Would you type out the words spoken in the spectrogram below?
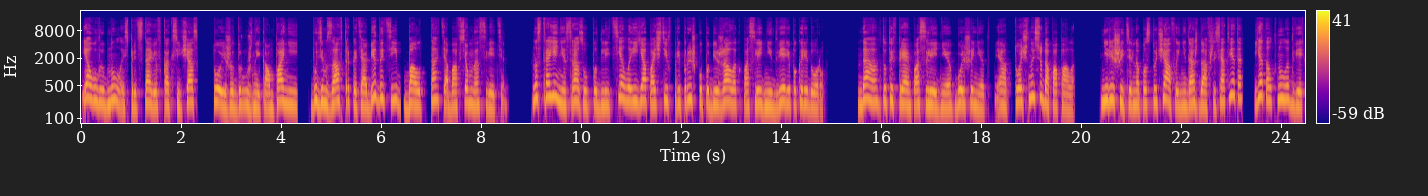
я улыбнулась, представив, как сейчас той же дружной компанией Будем завтракать, обедать и болтать обо всем на свете. Настроение сразу подлетело, и я почти в припрыжку побежала к последней двери по коридору. Да, тут и впрямь последняя, больше нет. Я точно сюда попала. Нерешительно постучав и не дождавшись ответа, я толкнула дверь.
